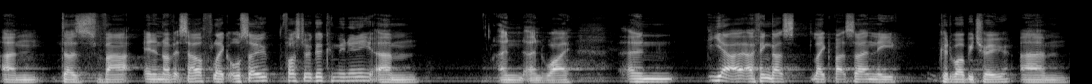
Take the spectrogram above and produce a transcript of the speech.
um, does that in and of itself like also foster a good community? Um, and and why. And yeah, I think that's like that certainly could well be true. Um,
